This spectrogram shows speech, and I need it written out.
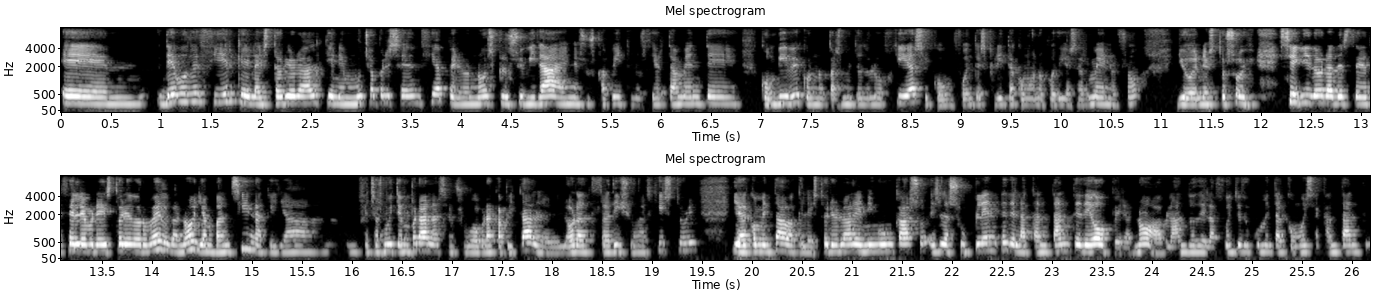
Em, debo decir que la historia oral tiene mucha presencia, pero no exclusividad en esos capítulos. Ciertamente convive con otras metodologías y con fuente escrita como no podía ser menos. ¿no? Yo en esto soy seguidora de este célebre historiador belga, ¿no? Jan Bansina, que ya fechas muy tempranas en su obra capital, en Oral Tradition as History, ya comentaba que la historia oral en ningún caso es la suplente de la cantante de ópera, ¿no? hablando de la fuente documental como esa cantante,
